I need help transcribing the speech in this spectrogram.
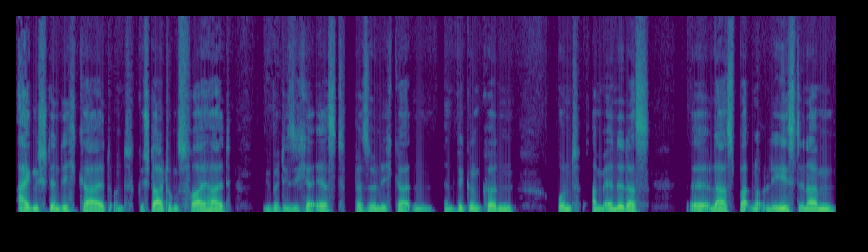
Eigenständigkeit und Gestaltungsfreiheit, über die sich ja erst Persönlichkeiten entwickeln können und am Ende das äh, last but not least in einem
